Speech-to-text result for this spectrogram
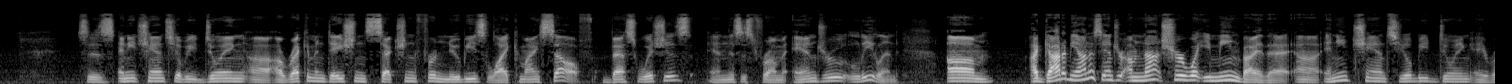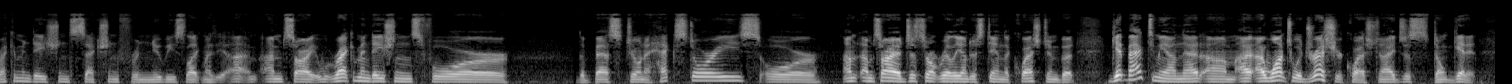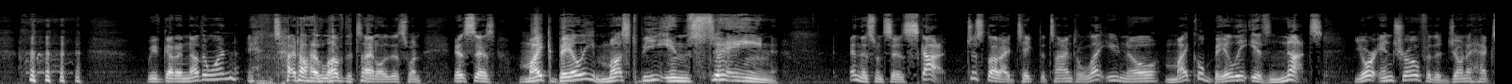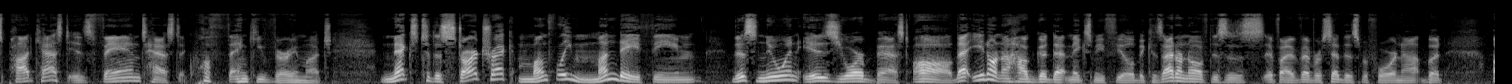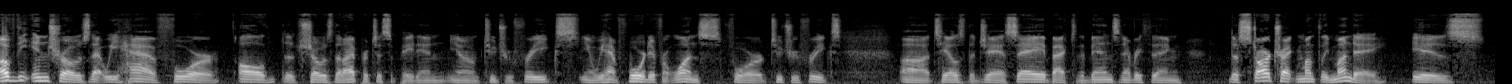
Says, any chance you'll be doing uh, a recommendation section for newbies like myself? Best wishes, and this is from Andrew Leland. Um, I got to be honest, Andrew, I'm not sure what you mean by that. Uh, any chance you'll be doing a recommendation section for newbies like my? I'm, I'm sorry, recommendations for the best Jonah Hex stories, or I'm, I'm sorry, I just don't really understand the question. But get back to me on that. Um, I, I want to address your question. I just don't get it. We've got another one entitled. I love the title of this one. It says Mike Bailey must be insane, and this one says Scott just thought I'd take the time to let you know Michael Bailey is nuts. Your intro for the Jonah Hex podcast is fantastic. Well, thank you very much. Next to the Star Trek Monthly Monday theme, this new one is your best. Oh, that you don't know how good that makes me feel because I don't know if this is if I've ever said this before or not, but of the intros that we have for all the shows that I participate in, you know, Two True Freaks, you know, we have four different ones for Two True Freaks uh, Tales of the JSA, Back to the Bins, and everything. The Star Trek Monthly Monday is.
